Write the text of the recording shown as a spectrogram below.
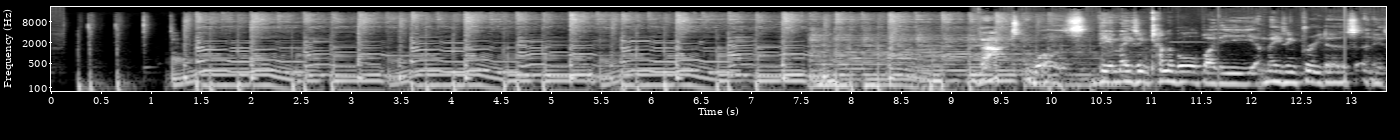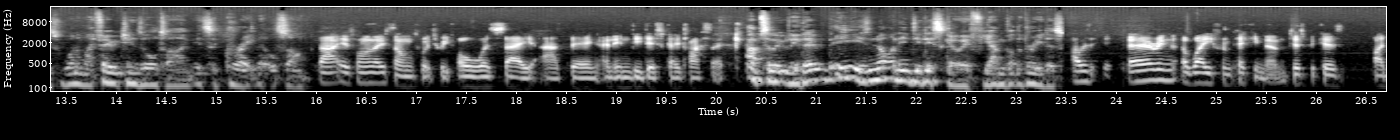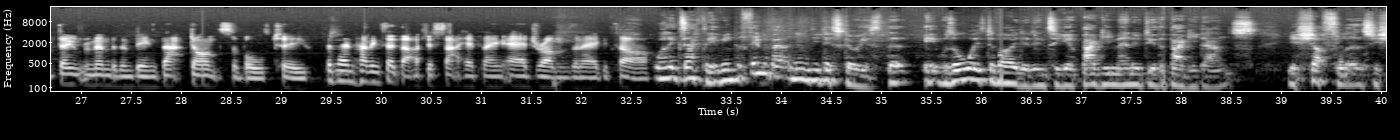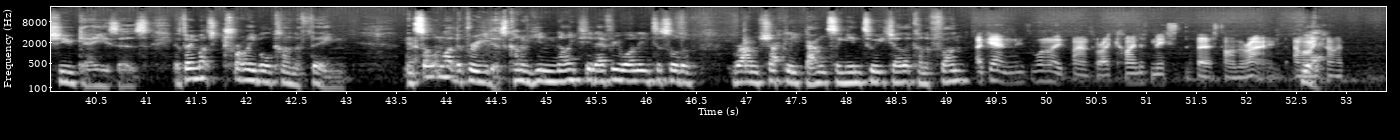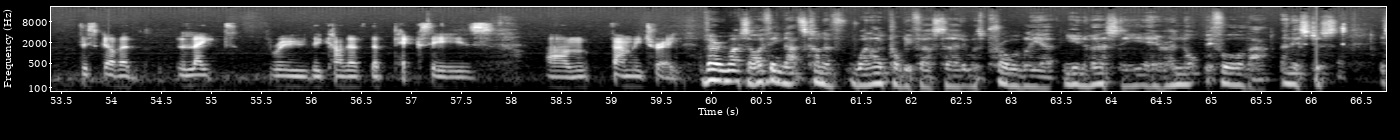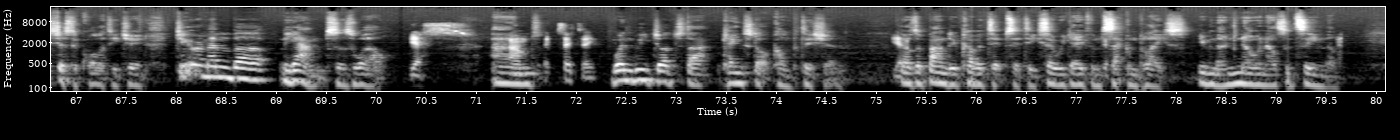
The Amazing Cannonball by the Amazing Breeders and is one of my favourite tunes of all time. It's a great little song. That is one of those songs which we always say as being an indie disco classic. Absolutely, it is not an indie disco if you haven't got the Breeders. I was erring away from picking them just because I don't remember them being that danceable too. But then, having said that, I've just sat here playing air drums and air guitar. Well, exactly. I mean, the thing about an indie disco is that it was always divided into your baggy men who do the baggy dance, your shufflers, your shoegazers. It's very much tribal kind of thing. And someone like the Breeders kind of united everyone into sort of ramshackly bouncing into each other kind of fun. Again, it's one of those bands where I kind of missed the first time around, and I kind of discovered late through the kind of the Pixies um, family tree. Very much so. I think that's kind of when I probably first heard it was probably at university era, not before that. And it's just it's just a quality tune. Do you remember the amps as well? Yes. And um, Tip City. when we judged that Cane Stock competition, Yeah. there was a band who covered Tip City, so we gave them second place, even though no one else had seen them.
